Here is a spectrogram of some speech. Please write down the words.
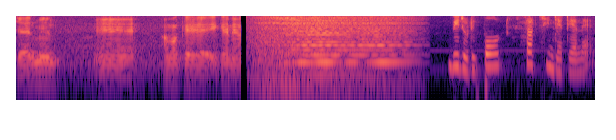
চেয়ারম্যান আমাকে এখানে video report search India TNN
